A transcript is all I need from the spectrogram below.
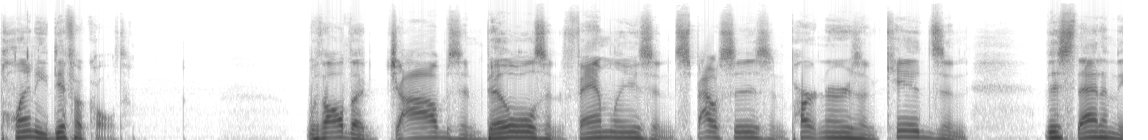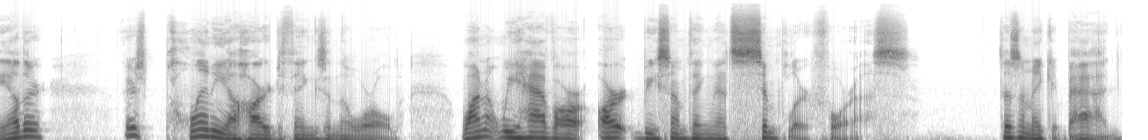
plenty difficult. With all the jobs and bills and families and spouses and partners and kids and this, that, and the other, there's plenty of hard things in the world. Why don't we have our art be something that's simpler for us? Doesn't make it bad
